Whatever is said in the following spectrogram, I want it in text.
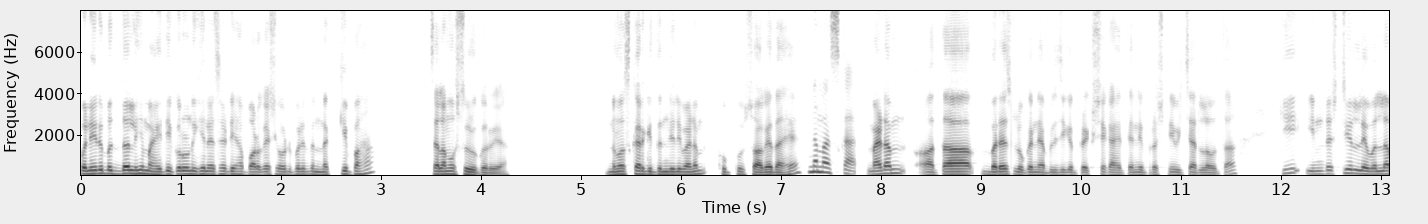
पनीरबद्दल ही माहिती करून घेण्यासाठी हा पॉडकास्ट शेवटपर्यंत नक्की पहा. चला मग सुरू करूया. नमस्कार गीतांजली मॅडम खूप खूप स्वागत आहे. नमस्कार. मॅडम आता बऱ्याच लोकांनी आपले जे काही प्रेक्षक आहेत त्यांनी प्रश्न विचारला होता की इंडस्ट्रियल लेवलला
